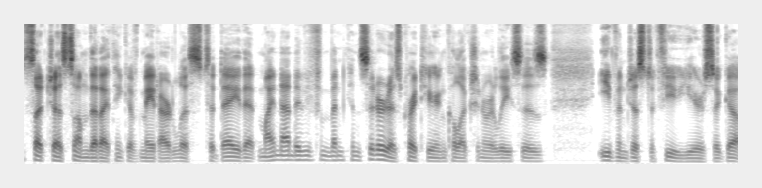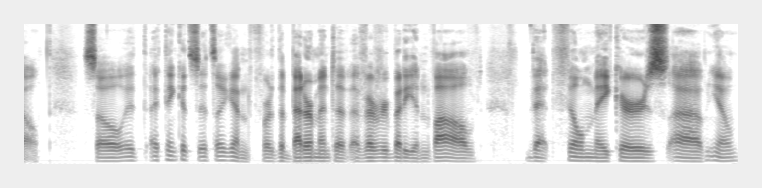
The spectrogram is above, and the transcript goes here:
such as some that I think have made our list today that might not have even been considered as Criterion Collection releases even just a few years ago. So it, I think it's it's again for the betterment of, of everybody involved that filmmakers, uh, you know,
